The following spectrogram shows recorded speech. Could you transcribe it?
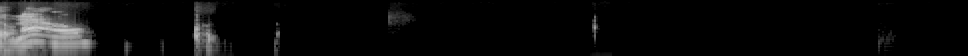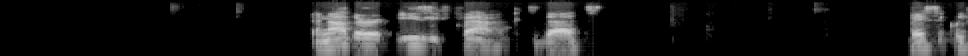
So now, another easy fact that basically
